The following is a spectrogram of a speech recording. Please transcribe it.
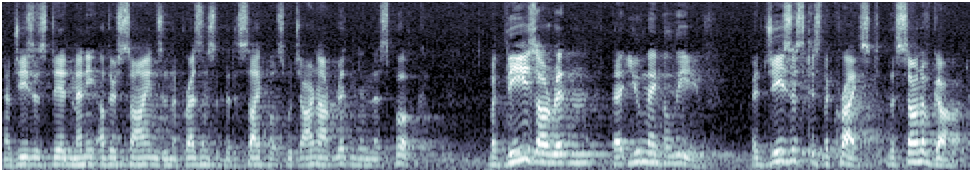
Now, Jesus did many other signs in the presence of the disciples, which are not written in this book. But these are written that you may believe that Jesus is the Christ, the Son of God,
